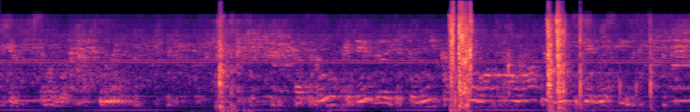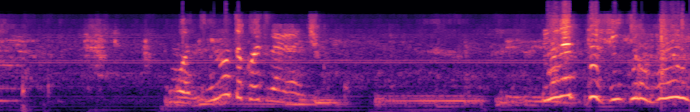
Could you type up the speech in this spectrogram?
Все, свободно. Передайте, что никакого автомата теперь не снится. Вот, ну такой травянчик. Но это видео было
